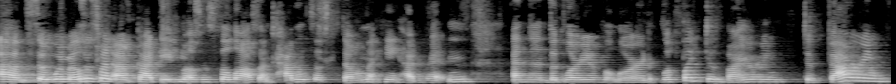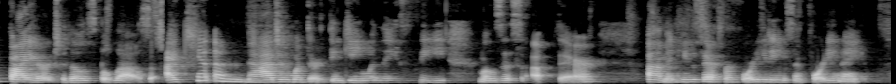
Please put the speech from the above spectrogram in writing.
Um, so when Moses went up, God gave Moses the laws on tablets of stone that he had written. And then the glory of the Lord looked like devouring, devouring fire to those below. So I can't imagine what they're thinking when they see Moses up there. Um, and he was there for 40 days and 40 nights.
